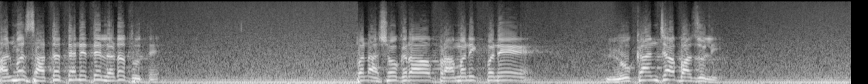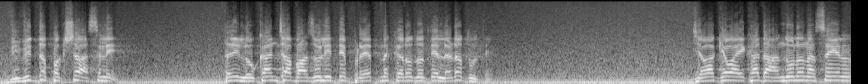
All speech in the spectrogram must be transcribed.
आणि मग सातत्याने ते लढत होते. पण अशोकराव प्रामाणिकपणे लोकांच्या बाजूली विविध पक्ष असले तरी लोकांच्या बाजूली ते प्रयत्न करत होते लढत होते. जेव्हा केव्हा एखादं आंदोलन असेल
